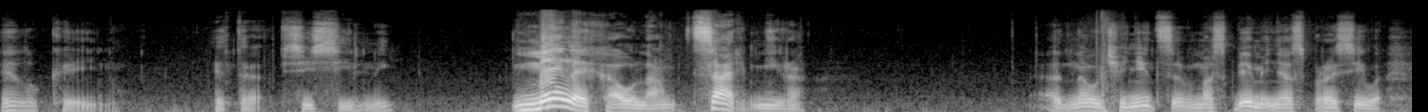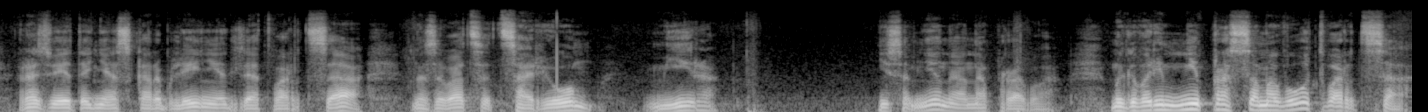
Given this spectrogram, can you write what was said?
Элокейну – это всесильный. Мелехаулам – царь мира. Одна ученица в Москве меня спросила, разве это не оскорбление для Творца называться царем мира? Несомненно, она права. Мы говорим не про самого Творца,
